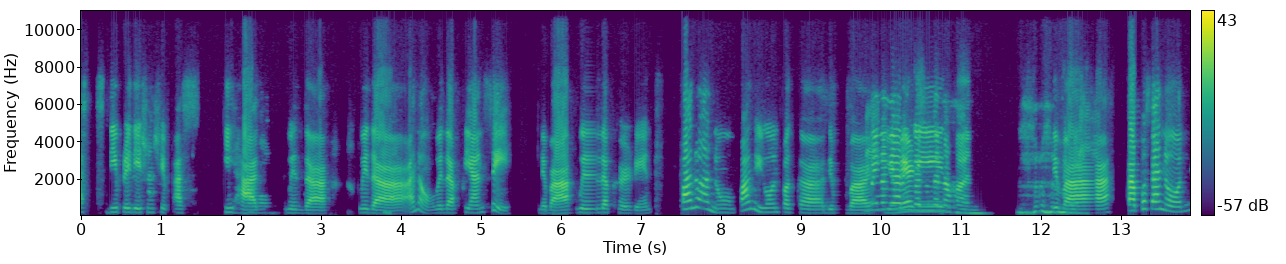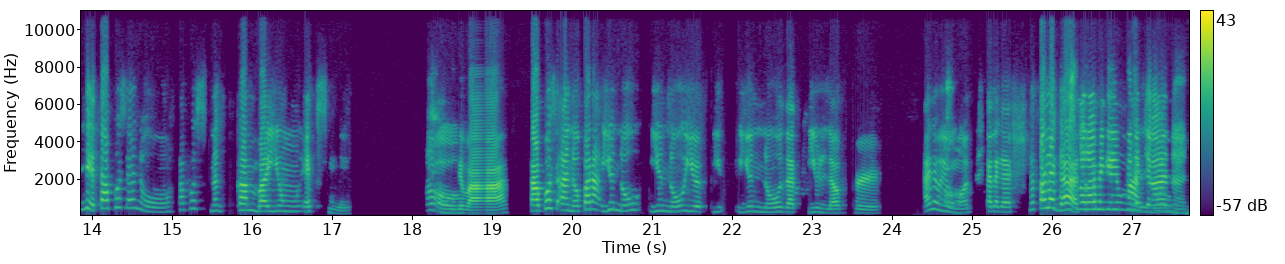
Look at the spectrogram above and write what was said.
as deep relationship as he had Oo. with the, with the, ano, with the fiancé, di ba? With the current. Paano ano? Paano yun pagka, di ba? May nangyari ganun na naman. Di ba? Tapos ano, hindi, tapos ano, tapos nagkambay yung ex mo. Oo. Di ba? Tapos ano, parang you know, you know you you, you know that you love her. Alam mo mo, talaga, na talaga. Mas marami kayong talaga mo. pinagdaanan.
